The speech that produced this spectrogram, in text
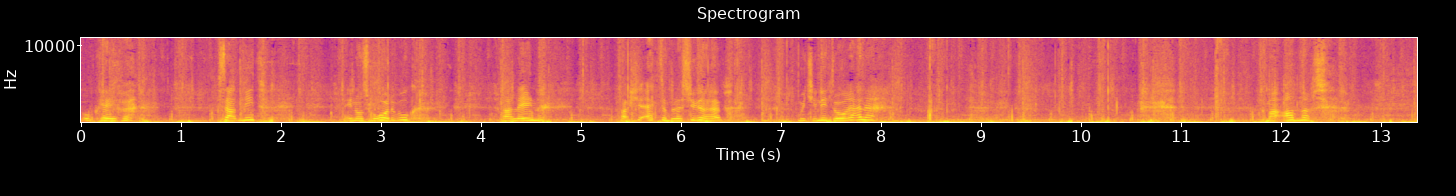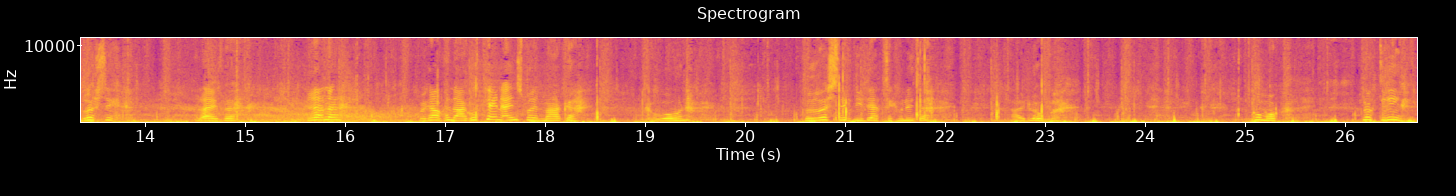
Opgeven staat niet in ons woordenboek. Alleen als je echt een blessure hebt, moet je niet doorrennen. Maar anders rustig blijven rennen. We gaan vandaag ook geen eindsprint maken. Gewoon rustig die 30 minuten uitlopen. Kom op. Nog drie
